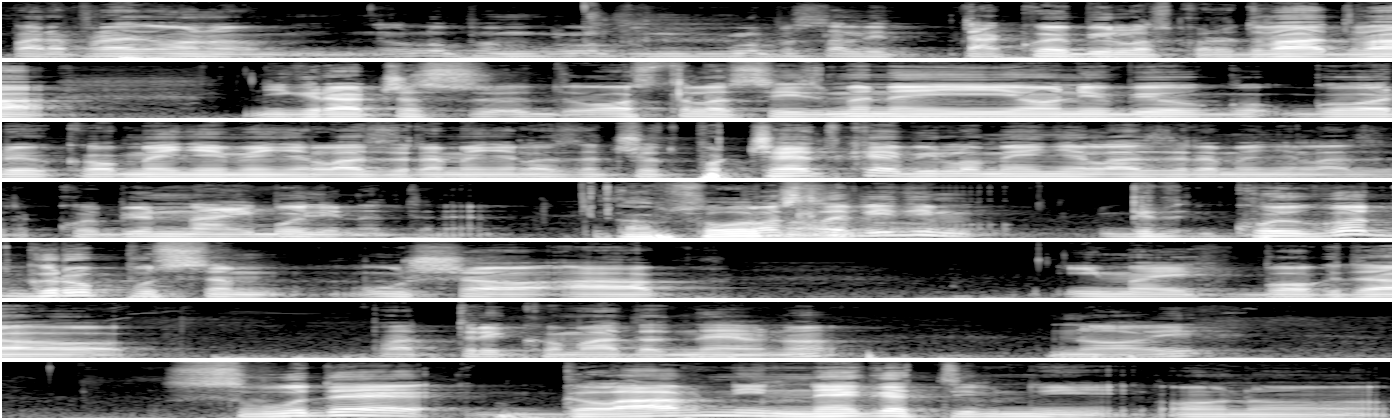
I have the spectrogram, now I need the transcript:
parafra, ono, lupom, lupom, glupost, ali tako je bilo skoro. Dva, dva igrača su, ostala se izmene i on je bio go- govorio kao menja i menja Lazara, menja Lazara. Znači od početka je bilo menja Lazara, menja Lazara, koji je bio najbolji na terenu. Apsolutno. Posle vidim, gde, koju god grupu sam ušao, a ima ih Bog dao pa tri komada dnevno, novih, svude glavni negativni ono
